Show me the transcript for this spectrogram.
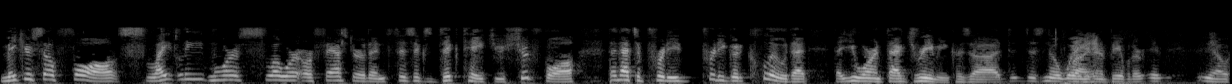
make yourself fall slightly more slower or faster than physics dictates you should fall, then that's a pretty pretty good clue that that you are in fact dreaming, because uh, th- there's no way Right. you're going to be able to, you know,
